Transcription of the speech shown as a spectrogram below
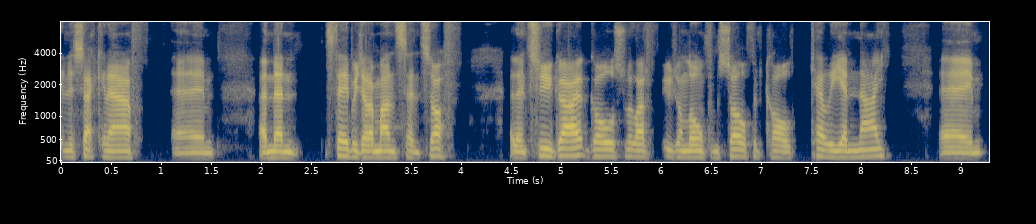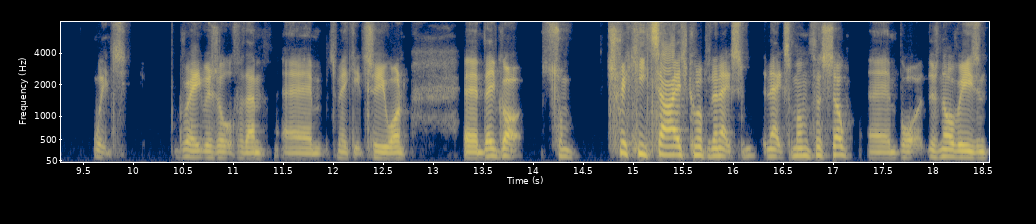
in the second half. Um, and then Stalybridge had a man sent off. And then two guy, goals from a lad who's on loan from Salford called Kelly and Nye, um, which great result for them um, to make it 2 1. Um, they've got some tricky ties coming up in the next next month or so, um, but there's no reason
